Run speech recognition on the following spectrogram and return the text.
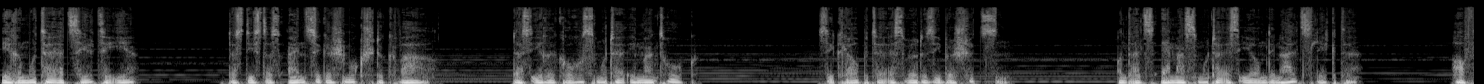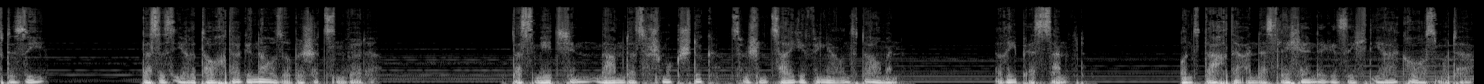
Ihre Mutter erzählte ihr, dass dies das einzige Schmuckstück war, das ihre Großmutter immer trug Sie glaubte, es würde sie beschützen. Und als Emmas Mutter es ihr um den Hals legte, hoffte sie, dass es ihre Tochter genauso beschützen würde. Das Mädchen nahm das Schmuckstück zwischen Zeigefinger und Daumen, rieb es sanft und dachte an das lächelnde Gesicht ihrer Großmutter.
